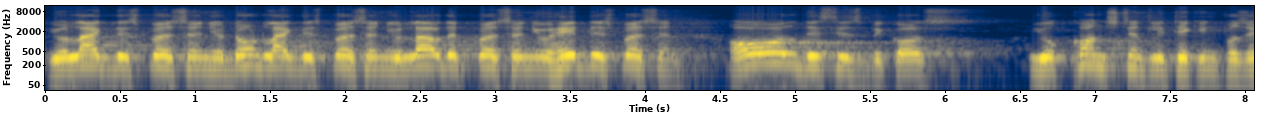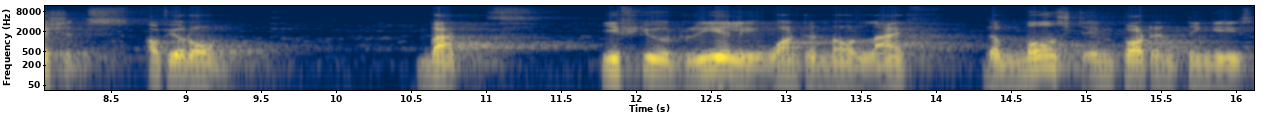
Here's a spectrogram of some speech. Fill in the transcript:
You like this person, you don't like this person, you love that person, you hate this person. All this is because you're constantly taking positions of your own. But if you really want to know life, the most important thing is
